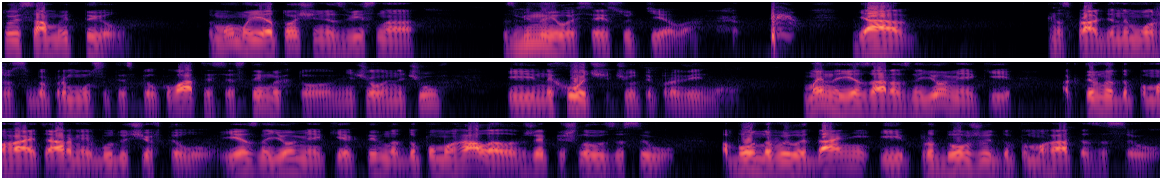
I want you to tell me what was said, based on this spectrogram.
той самий тил. Тому моє оточення, звісно, змінилося і суттєво. Я насправді не можу себе примусити спілкуватися з тими, хто нічого не чув і не хоче чути про війну. У мене є зараз знайомі, які активно допомагають армії, будучи в тилу. Є знайомі, які активно допомагали, але вже пішли у ЗСУ. Або оновили дані і продовжують допомагати ЗСУ.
